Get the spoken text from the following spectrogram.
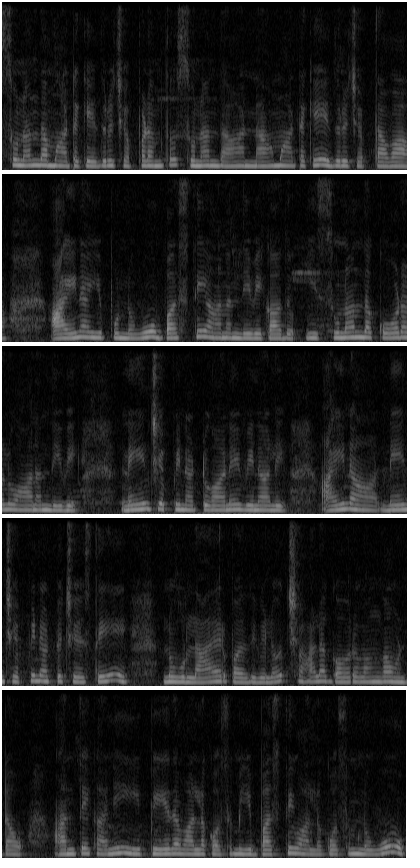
సునంద మాటకి ఎదురు చెప్పడంతో సునంద నా మాటకే ఎదురు చెప్తావా? అయినా ఇప్పుడు నువ్వు బస్తీ ఆనందివి కాదు. ఈ సునంద కోడలు ఆనందివి. నేను చెప్పినట్టుగానే వినాలి. అయినా నేను చెప్పినట్టు చేస్తే నువ్వు లాయర్ పదవిలో చాలా గౌరవంగా ఉంటావు. అంతేకాని ఈ పేదవాళ్ళ కోసం ఈ బస్తీ వాళ్ళ కోసం నువ్వు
